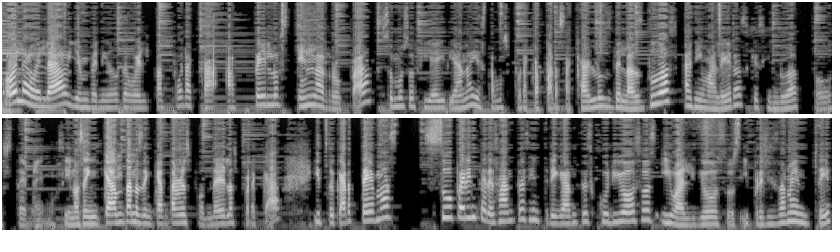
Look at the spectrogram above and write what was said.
Hola, hola, bienvenidos de vuelta por acá a Pelos en la Ropa. Somos Sofía y Diana y estamos por acá para sacarlos de las dudas animaleras que sin duda todos tenemos. Y nos encanta, nos encanta responderlas por acá y tocar temas súper interesantes, intrigantes, curiosos y valiosos. Y precisamente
